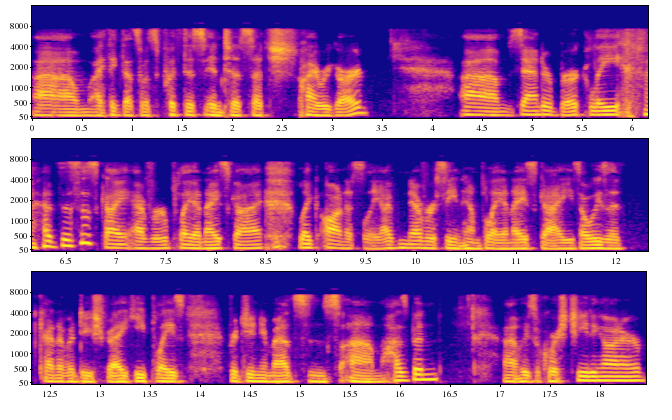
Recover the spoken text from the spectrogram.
Um, I think that's what's put this into such high regard. Um, Xander Berkeley, does this guy ever play a nice guy? Like honestly, I've never seen him play a nice guy. He's always a kind of a douchebag. He plays Virginia Madsen's um, husband, uh, who's of course cheating on her.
